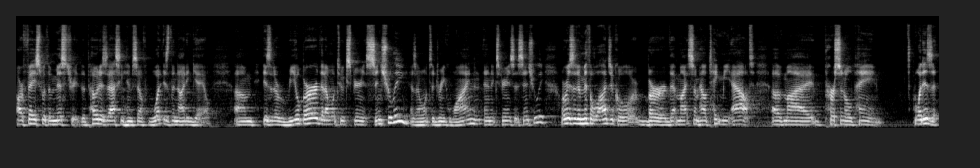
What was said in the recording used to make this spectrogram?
are faced with a mystery. The poet is asking himself, What is the nightingale? Um, is it a real bird that I want to experience sensually, as I want to drink wine and, and, experience it sensually? Or is it a mythological bird that might somehow take me out of my personal pain? What is it?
